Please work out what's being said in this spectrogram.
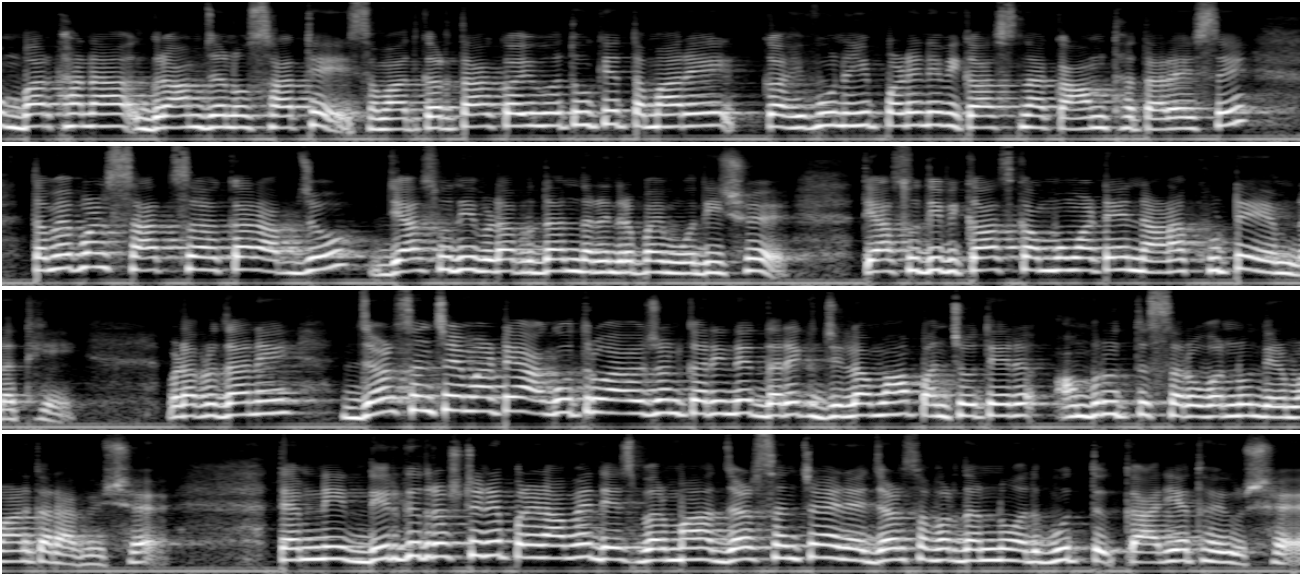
કુંભારખાના ગ્રામજનો સાથે સંવાદ કરતા કહ્યું હતું કે તમારે કહેવું નહીં પડે ને વિકાસના કામ થતા રહેશે. તમે પણ સાથ સહકાર આપજો. જ્યાં સુધી વડાપ્રધાન નરેન્દ્રભાઈ મોદી છે, ત્યાં સુધી વિકાસ કામો માટે નાણાં ખૂટે એમ નથી. વડાપ્રધાને જળ સંચય માટે આગોતરું આયોજન કરીને દરેક જિલ્લામાં પંચોતેર અમૃત સરોવરનું નિર્માણ કરાવ્યું છે. તેમની દીર્ઘદ્રષ્ટિને પરિણામે દેશભરમાં જળ સંચય અને જળ સંવર્ધનનું અદ્ભુત કાર્ય થયું છે.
